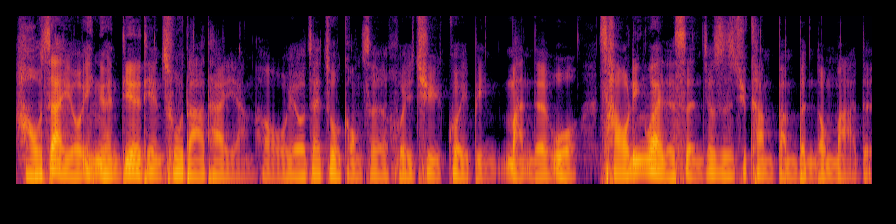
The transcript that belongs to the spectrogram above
好在有因缘，第二天出大太阳，哦，我又再坐公车回去贵宾，满的我朝另外的胜，就是去看坂本龙马的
